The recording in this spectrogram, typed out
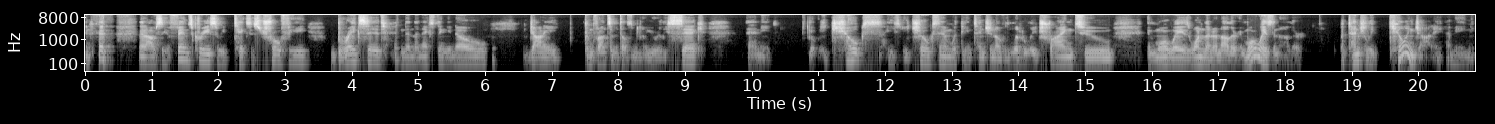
then obviously offends Kreese, so he takes his trophy, breaks it, and then the next thing you know, Johnny confronts him and tells him, you know, you're really sick, and he he chokes. He, he chokes him with the intention of literally trying to in more ways one than another in more ways than another potentially killing johnny. I mean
